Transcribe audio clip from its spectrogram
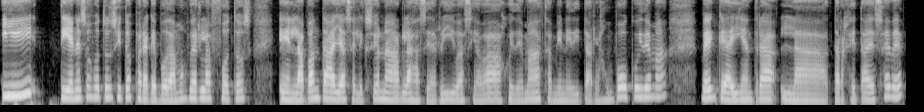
Y tiene esos botoncitos para que podamos ver las fotos en la pantalla, seleccionarlas hacia arriba, hacia abajo y demás, también editarlas un poco y demás. Ven que ahí entra la tarjeta SD,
